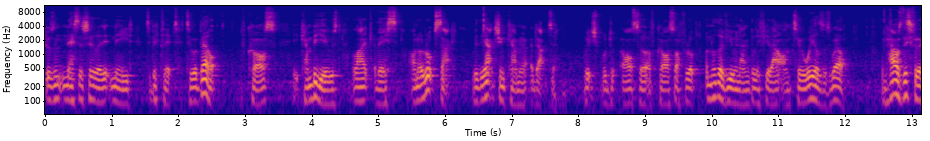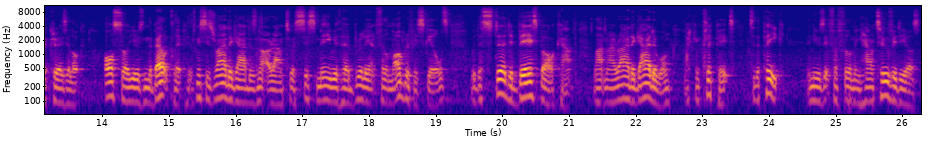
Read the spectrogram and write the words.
doesn't necessarily need to be clipped to a belt. Of course it can be used like this on a rucksack with the action camera adapter which would also of course offer up another viewing angle if you're out on two wheels as well. And how's this for a crazy look? also using the belt clip. If Mrs. Rider Guider is not around to assist me with her brilliant filmography skills, with a sturdy baseball cap like my Rider Guider one, I can clip it to the peak and use it for filming how-to videos.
